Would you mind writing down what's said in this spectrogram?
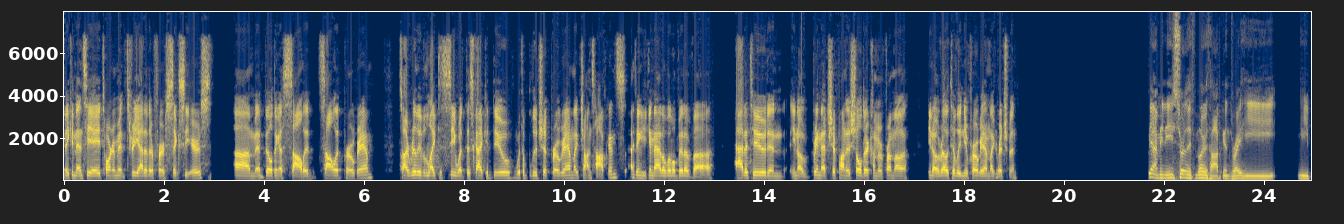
making the NCAA tournament three out of their first six years, um, and building a solid, solid program. So I really would like to see what this guy could do with a blue chip program like Johns Hopkins. I think he can add a little bit of uh, attitude and you know bring that chip on his shoulder coming from a you know, relatively new program like Richmond. Yeah, I mean he's certainly familiar with Hopkins, right? He he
